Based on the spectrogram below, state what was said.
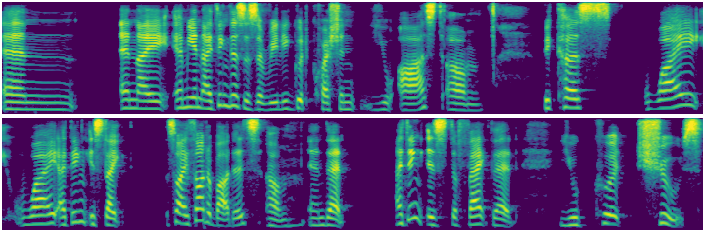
and and I, I mean, I think this is a really good question you asked, um, because why, why? I think it's like so I thought about it, um, and that I think it's the fact that you could choose,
